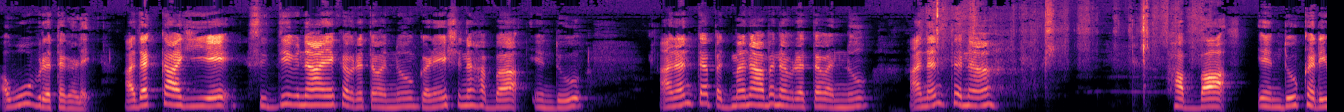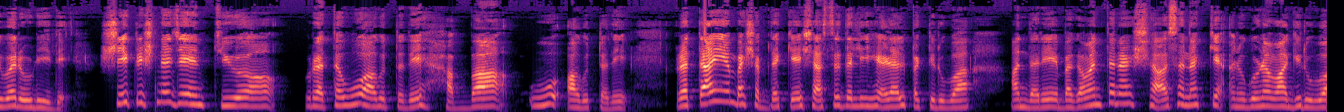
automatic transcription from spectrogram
ಅವು ವ್ರತಗಳೇ. ಅದಕ್ಕಾಗಿಯೇ ಸಿದ್ಧಿವಿನಾಯಕ ವ್ರತವನ್ನು ಗಣೇಶನ ಹಬ್ಬ ಎಂದು, ಅನಂತ ಪದ್ಮನಾಭನ ವ್ರತವನ್ನು ಅನಂತನ ಹಬ್ಬ ಎಂದು ಕರೆಯುವ ರೂಢಿಯಿದೆ. ಶ್ರೀಕೃಷ್ಣ ಜಯಂತಿಯ ವ್ರತವೂ ಆಗುತ್ತದೆ ಹಬ್ಬವೂ ಆಗುತ್ತದೆ. ವ್ರತ ಎಂಬ ಶಬ್ದಕ್ಕೆ ಶಾಸ್ತ್ರದಲ್ಲಿ ಹೇಳಲ್ಪಟ್ಟಿರುವ ಅಂದರೆ ಭಗವಂತನ ಶಾಸನಕ್ಕೆ ಅನುಗುಣವಾಗಿರುವ,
